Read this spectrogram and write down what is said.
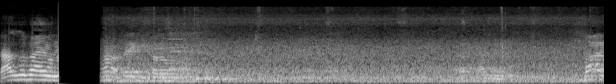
রাজু ভাই ভাই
